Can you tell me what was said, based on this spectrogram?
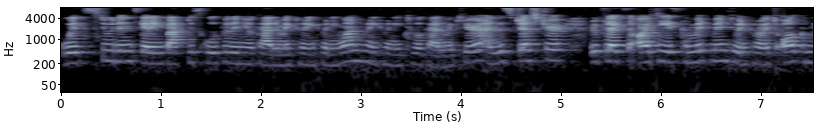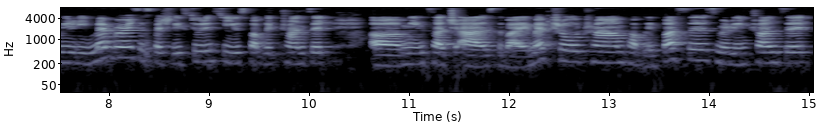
with students getting back to school for the new academic 2021-2022 academic year. And this gesture reflects the RTA's commitment to encourage all community members, especially students, to use public transit uh, means such as the Dubai Metro, tram, public buses, marine transit,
